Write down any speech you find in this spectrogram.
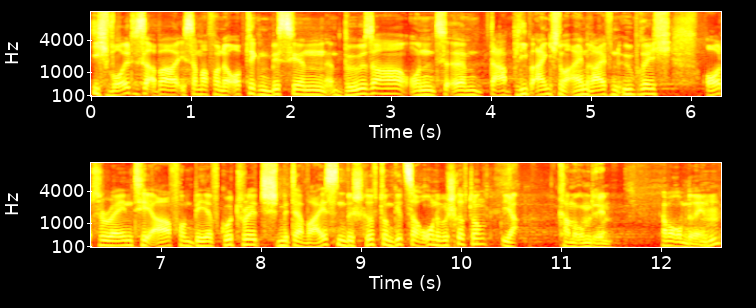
ich wollte es aber, ich sag mal, von der Optik ein bisschen böser und ähm, da blieb eigentlich nur ein Reifen übrig. All-Terrain TA von BF Goodrich mit der weißen Beschriftung. Gibt es auch ohne Beschriftung? Ja, kann man rumdrehen. Kann man rumdrehen. Mhm.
